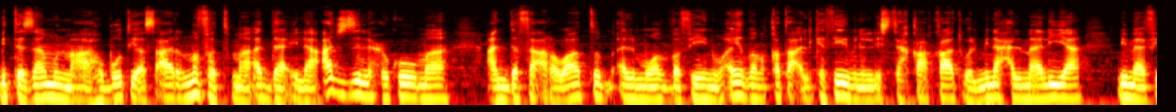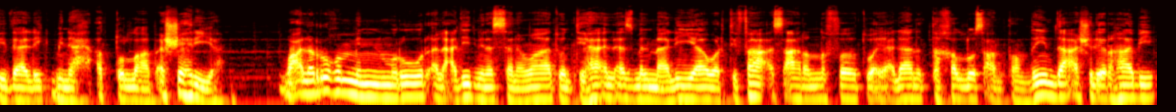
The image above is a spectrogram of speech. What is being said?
بالتزامن مع هبوط أسعار النفط ما أدى إلى عجز الحكومة عن دفع رواتب الموظفين وأيضا قطع الكثير من الاستحقاقات والمنح المالية بما في ذلك منح الطلاب الشهرية. وعلى الرغم من مرور العديد من السنوات وانتهاء الأزمة المالية وارتفاع أسعار النفط وإعلان التخلص عن تنظيم داعش الإرهابي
